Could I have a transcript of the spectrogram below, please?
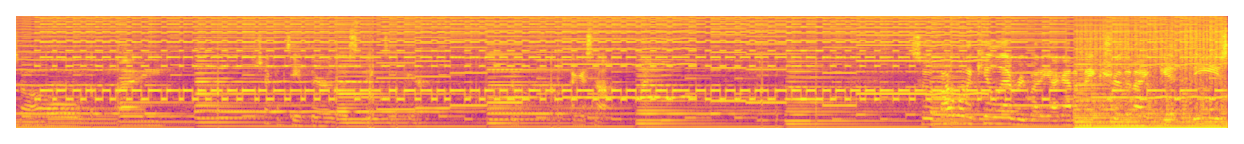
So, I check and see if there are those things up here. I guess not. So if I want to kill everybody, I gotta make sure that I get these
